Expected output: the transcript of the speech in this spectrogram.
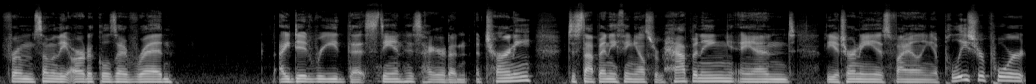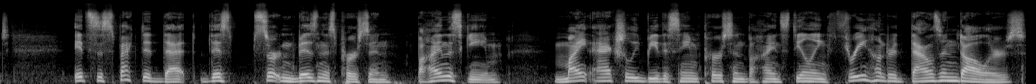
from some of the articles I've read. I did read that Stan has hired an attorney to stop anything else from happening, and the attorney is filing a police report. It's suspected that this certain business person behind the scheme might actually be the same person behind stealing $300,000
